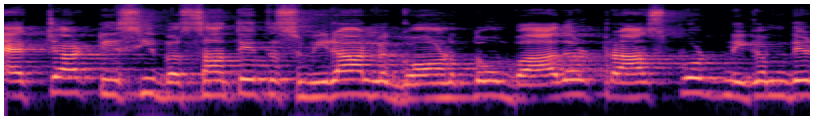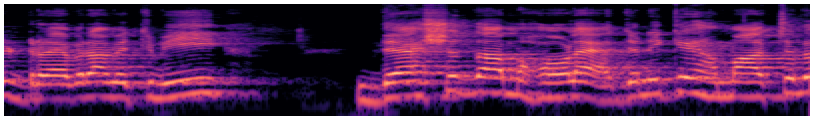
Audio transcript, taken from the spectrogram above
ਐਚਆਰਟੀਸੀ ਬੱਸਾਂ ਤੇ ਤਸਵੀਰਾਂ ਲਗਾਉਣ ਤੋਂ ਬਾਅਦ ਟਰਾਂਸਪੋਰਟ ਨਿਗਮ ਦੇ ਡਰਾਈਵਰਾਂ ਵਿੱਚ ਵੀ ਦਹਿਸ਼ਤ ਦਾ ਮਾਹੌਲ ਹੈ, ਜਾਣੀ ਕਿ ਹਿਮਾਚਲ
